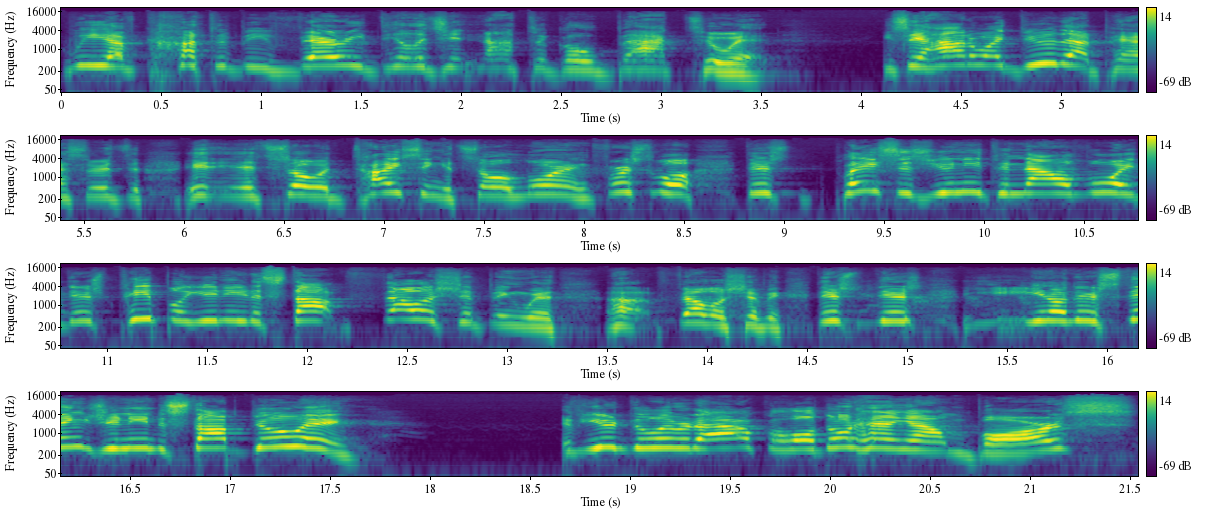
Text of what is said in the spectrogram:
we have got to be very diligent not to go back to it. You say, How do I do that, Pastor? It's, it, it's so enticing, it's so alluring. First of all, there's places you need to now avoid. There's people you need to stop fellowshipping with. Uh, fellowshipping. There's, there's, you know, there's things you need to stop doing. If you're delivered to alcohol, don't hang out in bars.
